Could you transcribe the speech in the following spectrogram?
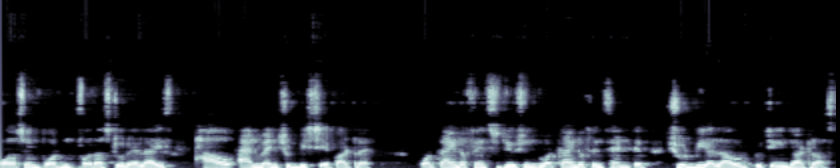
also important for us to realize how and when should we shape our trust what kind of institutions, what kind of incentive should be allowed to change our trust.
